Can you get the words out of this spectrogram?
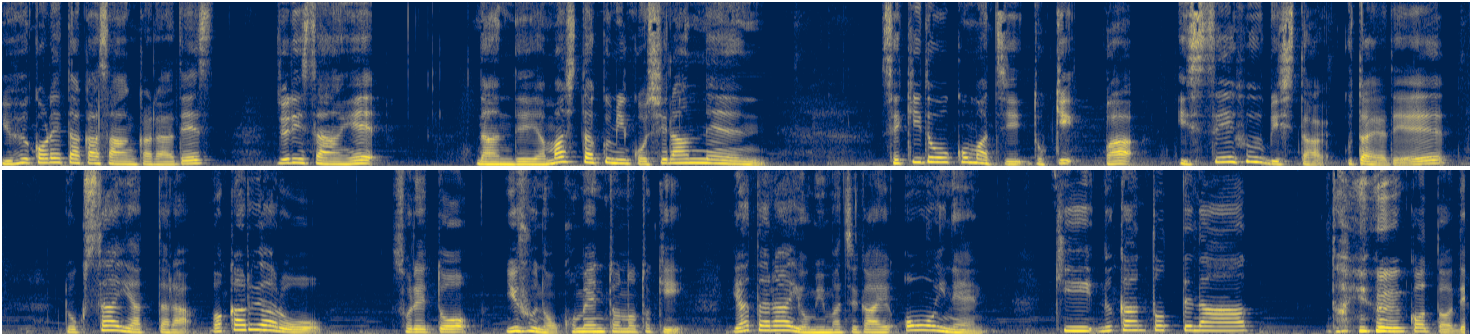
ゆふこれたかさんからです。樹里さんへ。なんで山下久美子知らんねん。赤道小町時は一世風靡した歌やで。6歳やったらわかるやろう。それと、ゆふのコメントの時、やたら読み間違い多いねん。気抜かんとってな ということで、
